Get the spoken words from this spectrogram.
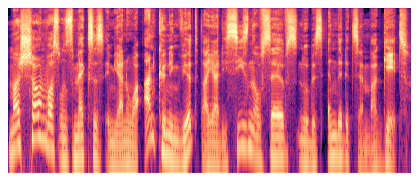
Mal schauen, was uns Maxis im Januar ankündigen wird, da ja die Season of Selves nur bis Ende Dezember geht.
